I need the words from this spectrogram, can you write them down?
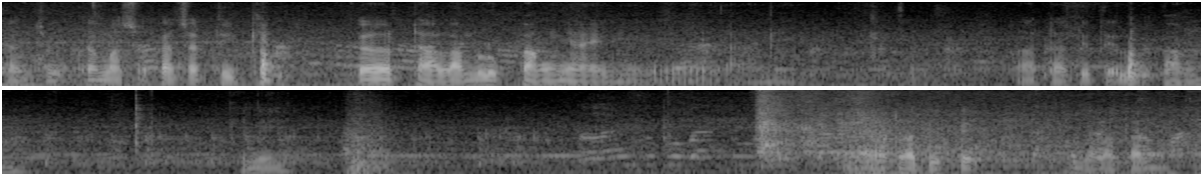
dan juga masukkan sedikit ke dalam lubangnya ini, ada titik lubang. Ini. Ini ada titik nyalakan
